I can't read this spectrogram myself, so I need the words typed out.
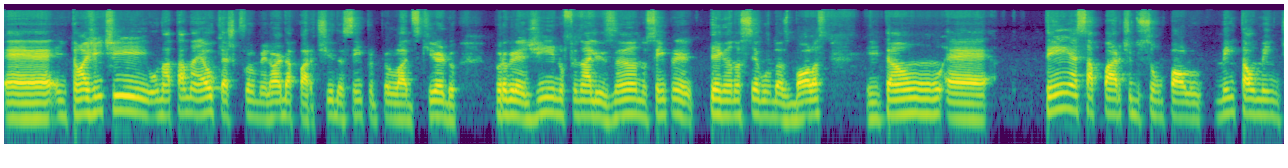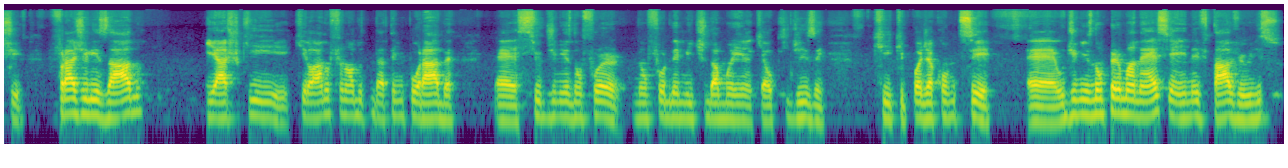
É, então a gente, o Natanael, que acho que foi o melhor da partida, sempre pelo lado esquerdo, progredindo, finalizando, sempre pegando as segundas bolas. Então é, tem essa parte do São Paulo mentalmente fragilizado E acho que, que lá no final do, da temporada, é, se o Diniz não for, não for demitido amanhã, que é o que dizem que, que pode acontecer, é, o Diniz não permanece, é inevitável isso.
